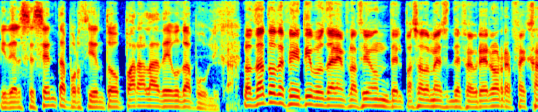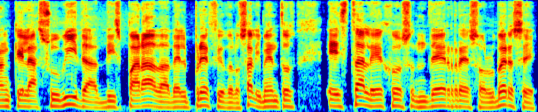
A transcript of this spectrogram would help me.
y del 60% para la deuda pública. Los datos definitivos de la inflación del pasado mes de febrero reflejan que la subida disparada del precio de los alimentos está lejos de resolverse,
